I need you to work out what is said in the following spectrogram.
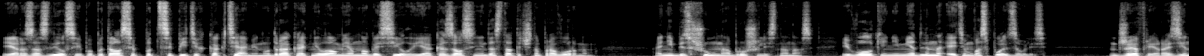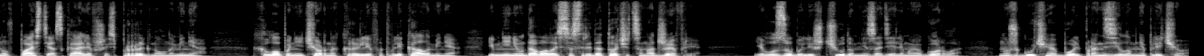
Я разозлился и попытался подцепить их когтями, но драка отняла у меня много сил, и я оказался недостаточно проворным. Они бесшумно обрушились на нас, и волки немедленно этим воспользовались. Джеффри, разинув пасть и оскалившись, прыгнул на меня. Хлопанье черных крыльев отвлекало меня, и мне не удавалось сосредоточиться на Джеффри. Его зубы лишь чудом не задели мое горло, но жгучая боль пронзила мне плечо.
